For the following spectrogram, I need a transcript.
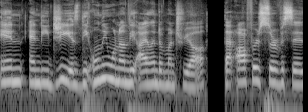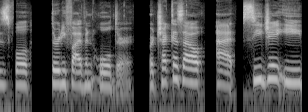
in NDG is the only one on the island of Montreal that offers services for 35 and older or check us out at cje-ndg.com.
